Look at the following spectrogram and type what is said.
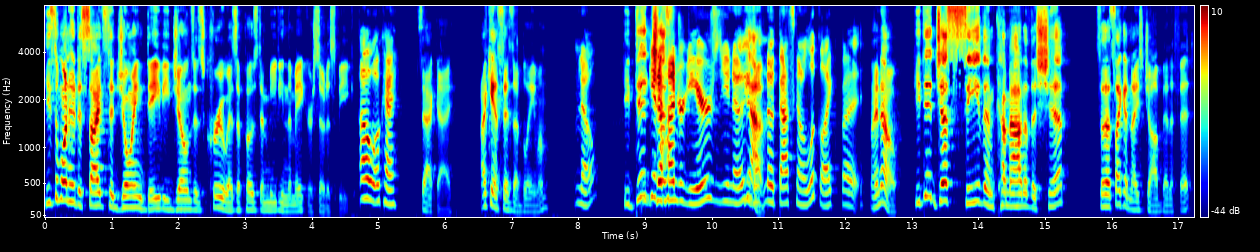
He's the one who decides to join Davy Jones's crew as opposed to meeting the maker, so to speak. Oh, okay. It's that guy. I can't say as I blame him. No. He You did get a just hundred years, you know, you Yeah. don't know what that's gonna look like, but I know. He did just see them come out of the ship. So that's like a nice job benefit.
